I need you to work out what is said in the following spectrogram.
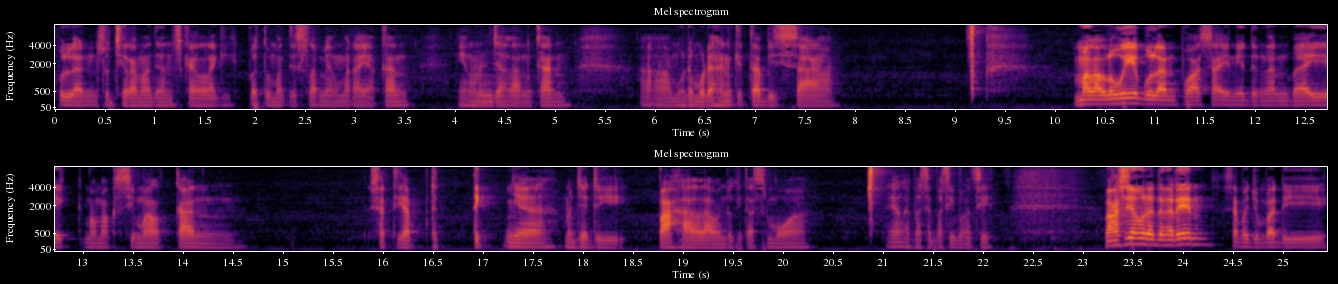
bulan suci Ramadan sekali lagi buat umat Islam yang merayakan, yang menjalankan. Uh, mudah-mudahan kita bisa melalui bulan puasa ini dengan baik, memaksimalkan setiap detiknya menjadi pahala untuk kita semua. Ya lah basa-basi banget sih. Makasih yang udah dengerin. Sampai jumpa di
